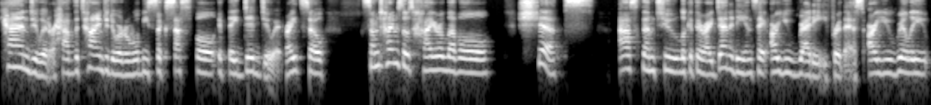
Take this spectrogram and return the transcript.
can do it or have the time to do it or will be successful if they did do it, right? So sometimes those higher level shifts ask them to look at their identity and say, Are you ready for this? Are you really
